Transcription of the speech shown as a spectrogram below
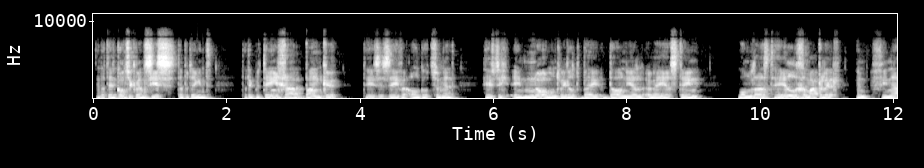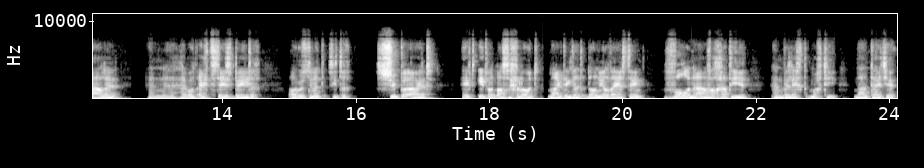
En dat heeft consequenties. Dat betekent dat ik meteen ga banken. Deze 7 Algot Zonet heeft zich enorm ontwikkeld bij Daniel Weijersteen. Won laatst heel gemakkelijk een finale. En uh, hij wordt echt steeds beter. Algot Zonet ziet er super uit. Heeft iets wat lastig gelood. Maar ik denk dat Daniel Weijersteen vol in de aanval gaat hier en wellicht mag hij na een tijdje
